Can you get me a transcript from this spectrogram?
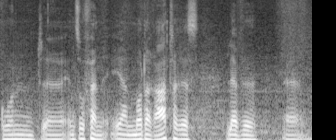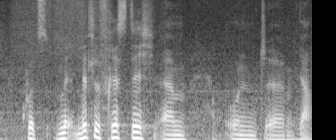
und äh, insofern eher ein moderateres Level äh, kurz mittelfristig. Ähm, und ähm, ja,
